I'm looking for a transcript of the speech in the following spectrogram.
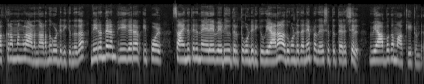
ആക്രമണങ്ങളാണ് നടന്നുകൊണ്ടിരിക്കുന്നത്. നിരന്തരം ഭീകരർ ഇപ്പോൾ സൈന്യത്തിന് നേരെ വെടിയുതിർത്തുകൊണ്ടിരിക്കുകയാണ്. അതുകൊണ്ട് തന്നെ പ്രദേശത്ത് തെരച്ചിൽ വ്യാപകമാക്കിയിട്ടുണ്ട്.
